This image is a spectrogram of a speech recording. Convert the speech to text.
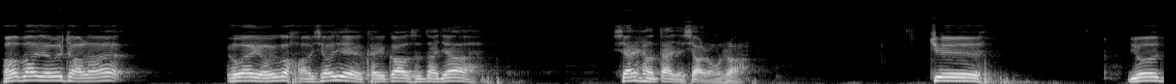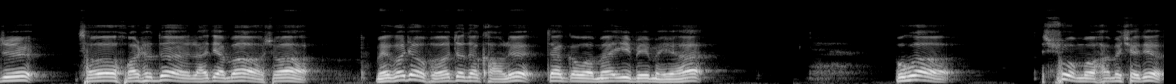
我把你们找来，因为有一个好消息可以告诉大家。先生带着笑容说。据有知从华盛顿来电报说，美国政府正在考虑再给我们一笔美元，不过数目还没确定。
